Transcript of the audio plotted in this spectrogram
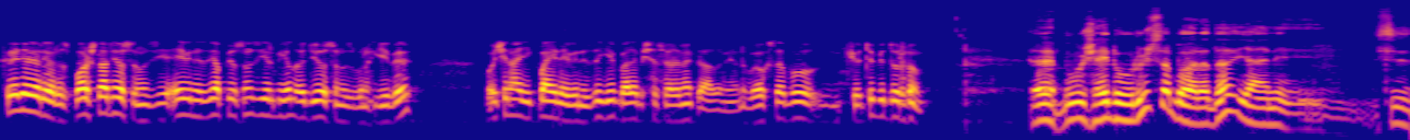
Kredi veriyoruz, borçlanıyorsunuz, evinizi yapıyorsunuz, 20 yıl ödüyorsunuz bunu gibi. Boşuna yıkmayın evinizi gibi böyle bir şey söylemek lazım yani. Yoksa bu kötü bir durum. Evet bu şey doğruysa bu arada yani siz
